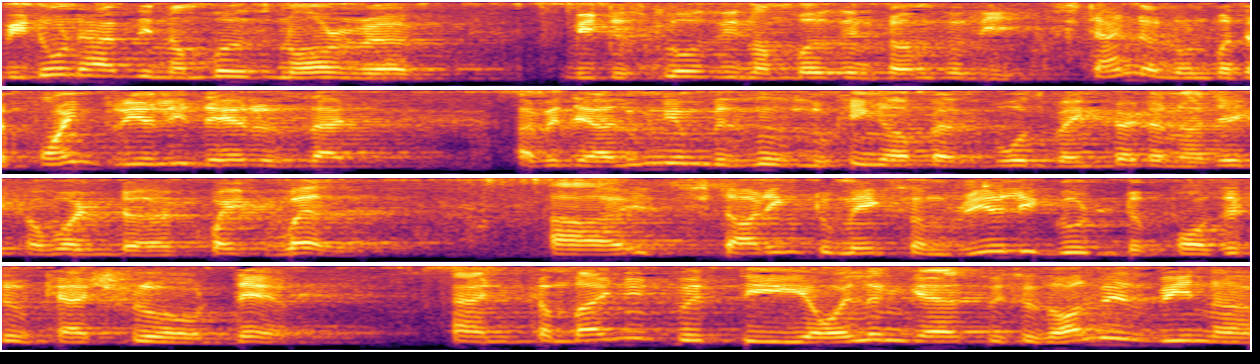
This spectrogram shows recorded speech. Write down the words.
we don't have the numbers nor uh, we disclose the numbers in terms of the standalone, but the point really there is that uh, with the aluminium business looking up as both Venkat and Ajay covered uh, quite well, uh, it's starting to make some really good uh, positive cash flow out there. And combine it with the oil and gas, which has always been a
